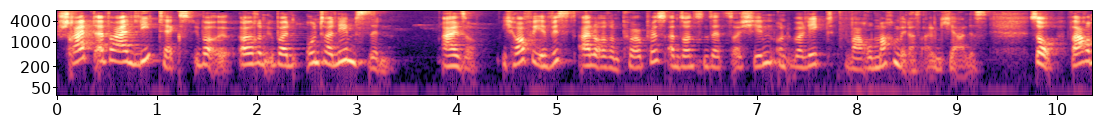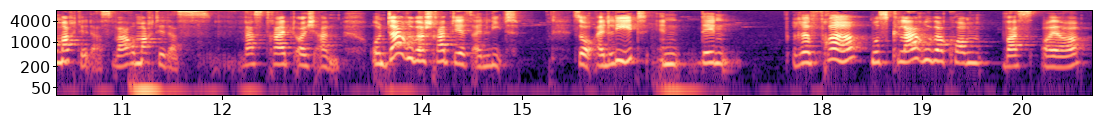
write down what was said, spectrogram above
Schreibt einfach einen Liedtext über euren über Unternehmenssinn. Also, ich hoffe, ihr wisst alle euren Purpose. Ansonsten setzt euch hin und überlegt, warum machen wir das eigentlich alles? So, warum macht ihr das? Warum macht ihr das? Was treibt euch an? Und darüber schreibt ihr jetzt ein Lied. So, ein Lied, in den Refrain muss klar rüberkommen, was euer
